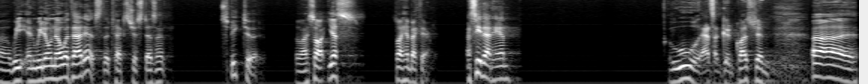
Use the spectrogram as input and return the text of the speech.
Uh, we, and we don't know what that is. The text just doesn't speak to it. So I saw, yes, saw a hand back there. I see that hand. Ooh, that's a good question. Uh,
